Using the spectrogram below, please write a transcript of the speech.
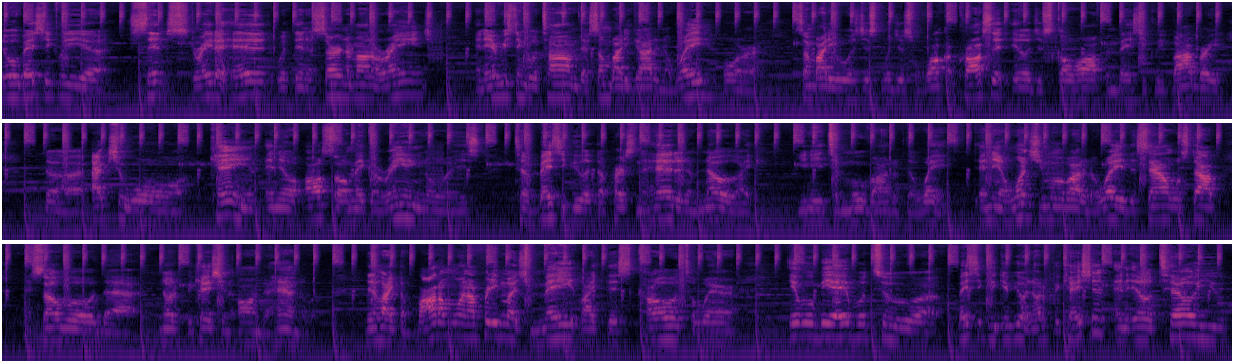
it will basically uh, sense straight ahead within a certain amount of range. And every single time that somebody got in the way or somebody was just would just walk across it, it'll just go off and basically vibrate the actual cane and it'll also make a ringing noise to basically let the person ahead of them know like you need to move out of the way. And then once you move out of the way, the sound will stop and so will the notification on the handle. Then like the bottom one, I pretty much made like this code to where it will be able to uh, basically give you a notification and it'll tell you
